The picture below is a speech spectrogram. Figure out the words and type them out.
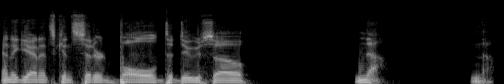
And again, it's considered bold to do so. No. No.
